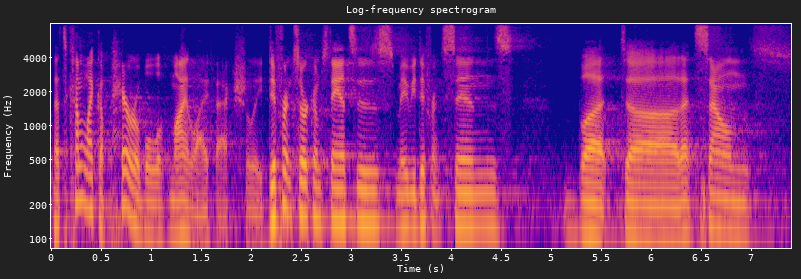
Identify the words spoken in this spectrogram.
that's kind of like a parable of my life, actually. Different circumstances, maybe different sins, but uh, that sounds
